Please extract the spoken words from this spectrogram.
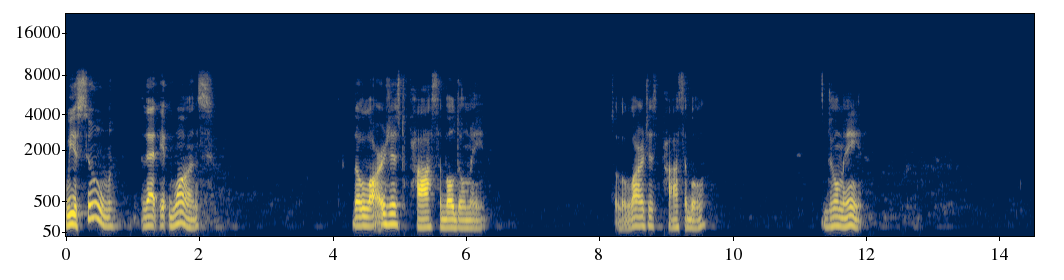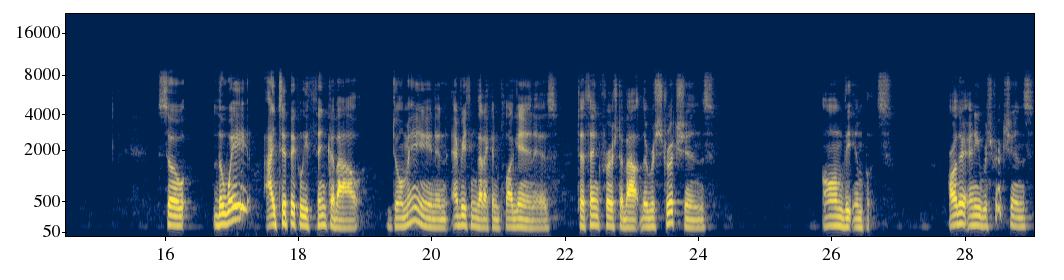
we assume that it wants the largest possible domain. So the largest possible domain. So the way I typically think about domain and everything that I can plug in is to think first about the restrictions on the inputs. Are there any restrictions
